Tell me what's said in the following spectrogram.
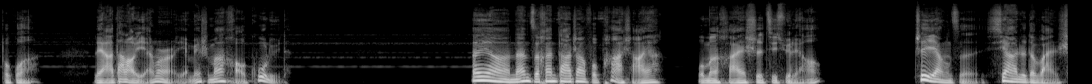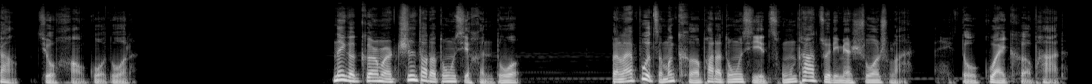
不过，俩大老爷们儿也没什么好顾虑的。哎呀，男子汉大丈夫怕啥呀？我们还是继续聊，这样子夏日的晚上就好过多了。那个哥们儿知道的东西很多，本来不怎么可怕的东西，从他嘴里面说出来，哎，都怪可怕的。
